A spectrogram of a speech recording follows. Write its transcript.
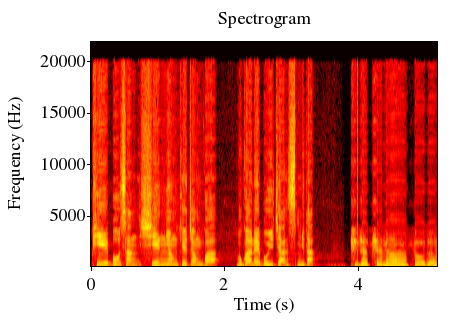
피해 보상 시행령 개정과 무관해 보이지 않습니다. 지자체나 또 저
